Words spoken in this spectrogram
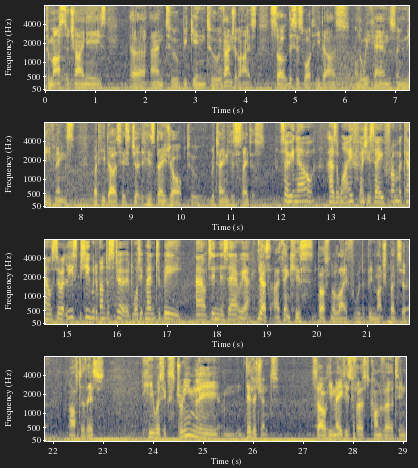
to master Chinese, uh, and to begin to evangelize. So this is what he does on the weekends and in the evenings, but he does his his day job to retain his status. So he now has a wife, as you say, from Macau. So at least she would have understood what it meant to be out in this area. Yes, I think his personal life would have been much better after this. He was extremely um, diligent. So he made his first convert in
